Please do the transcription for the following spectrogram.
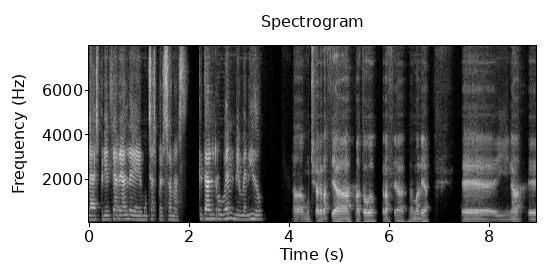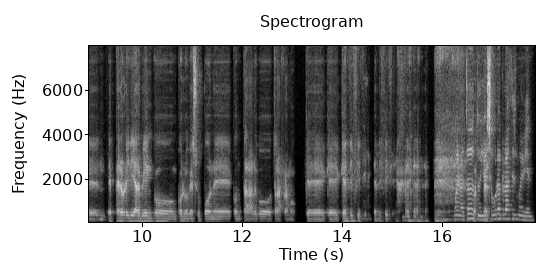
la experiencia real de muchas personas. ¿Qué tal Rubén? Bienvenido. Muchas gracias a todos, gracias Amalia. Eh, y nada, eh, espero lidiar bien con, lo que supone contar algo tras Ramón, que, es difícil, es difícil. Bueno, todo tuyo, seguro que lo haces muy bien.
